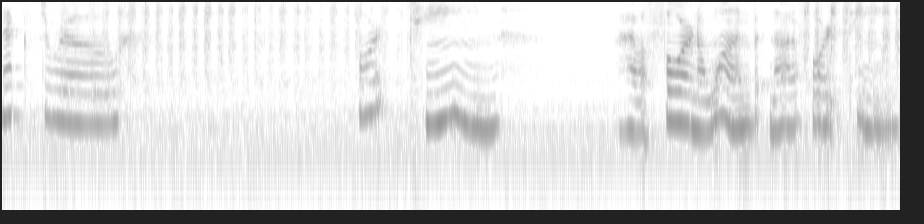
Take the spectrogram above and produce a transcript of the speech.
next row 14 I have a 4 and a 1 but not a 14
